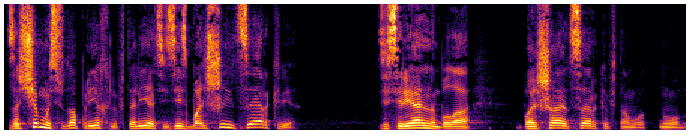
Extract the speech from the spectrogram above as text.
Зачем мы сюда приехали в Тольятти? Здесь большие церкви. Здесь реально была большая церковь, там вот, ну,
